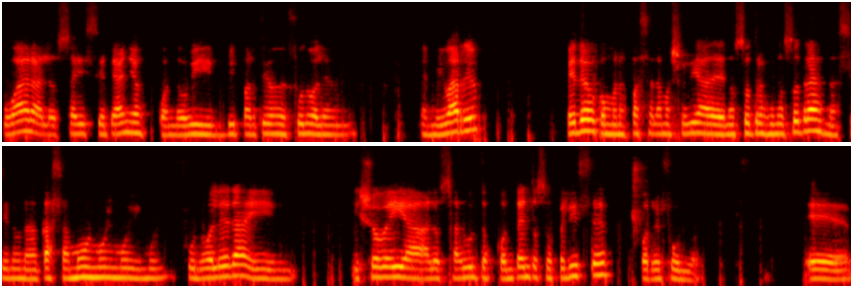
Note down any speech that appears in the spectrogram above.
jugar a los 6, 7 años cuando vi, vi partidos de fútbol en, en mi barrio pero como nos pasa a la mayoría de nosotros y nosotras, nací en una casa muy, muy, muy, muy futbolera y, y yo veía a los adultos contentos o felices por el fútbol. Eh,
